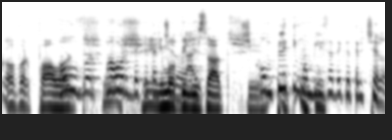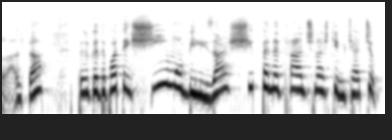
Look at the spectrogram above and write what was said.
Overpowered, overpowered de și către imobilizat. celălalt. Și complet imobilizat de către celălalt, da? Pentru că te poate și imobiliza și penetra în același timp, ceea ce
